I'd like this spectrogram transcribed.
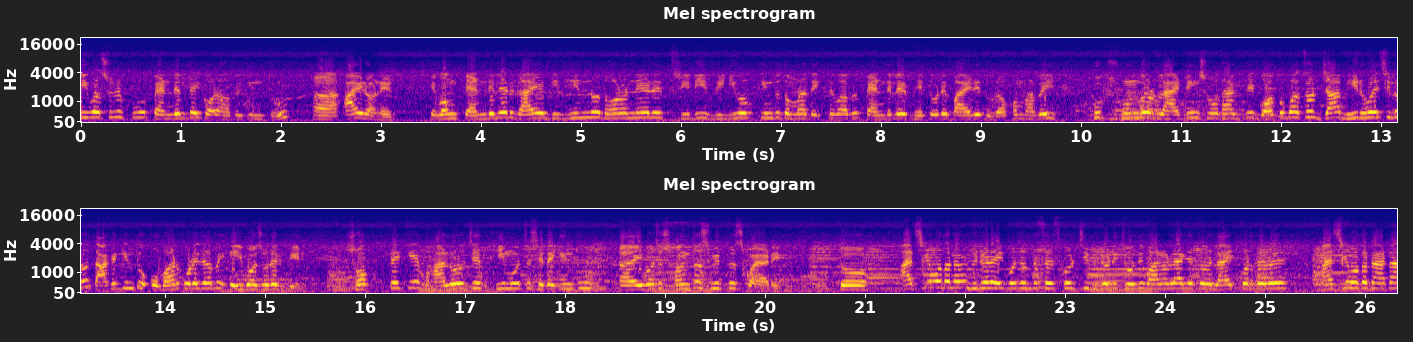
এই বছরের পুরো প্যান্ডেলটাই করা হবে কিন্তু আয়রনের। এবং প্যান্ডেলের গায়ে বিভিন্ন ধরনের থ্রি ভিডিও কিন্তু তোমরা দেখতে পাবে। প্যান্ডেলের ভেতরে, বাইরে দুরকমভাবেই খুব সুন্দর লাইটিং শো থাকবে। গত বছর যা ভিড় হয়েছিল, তাকে কিন্তু ওভার করে যাবে এই বছরের ভিড়। সব থেকে ভালো যে থিম হচ্ছে, সেটা কিন্তু এই বছর সন্তোষ মিত্র স্কোয়ারে তো আজকের মতন আমি ভিডিওটা এই পর্যন্ত শেষ করছি। ভিডিওটি যদি ভালো লাগে, তো লাইক করে দেবে। আজকের মতো টাটা,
